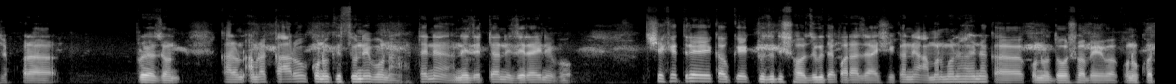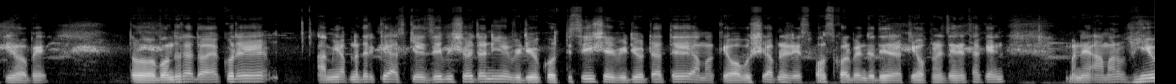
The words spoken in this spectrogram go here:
হেল্প করা প্রয়োজন। কারণ আমরা কারও কোনো কিছু নেব না, তাই না? নিজেরটা নিজেরাই নেব। সেক্ষেত্রে কাউকে একটু যদি সহযোগিতা করা যায়, সেখানে আমার মনে হয় না কোনো দোষ হবে বা কোনো ক্ষতি হবে। তো বন্ধুরা, দয়া করে আমি আপনাদেরকে আজকে যে বিষয়টা নিয়ে ভিডিও করতেছি, সেই ভিডিওটাতে আমাকে অবশ্যই আপনি রেসপন্স করবেন যদি কেউ আপনারা জেনে থাকেন। মানে আমার ভিউ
